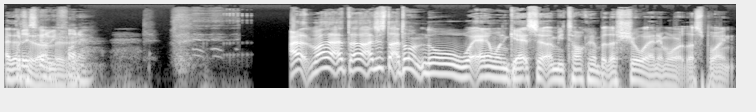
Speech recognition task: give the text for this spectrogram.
But it's gonna be movie. funny. I, well, I, I just I don't know what anyone gets out of me talking about this show anymore at this point.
